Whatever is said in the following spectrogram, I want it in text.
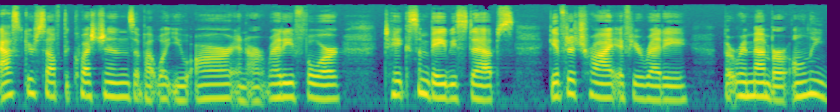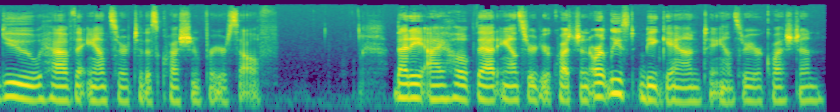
ask yourself the questions about what you are and aren't ready for, take some baby steps, give it a try if you're ready. But remember, only you have the answer to this question for yourself. Betty, I hope that answered your question, or at least began to answer your question.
